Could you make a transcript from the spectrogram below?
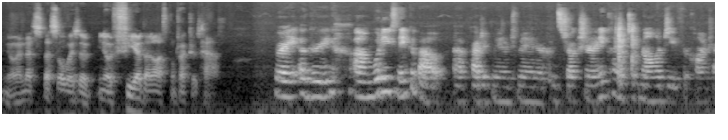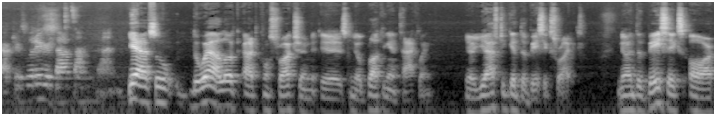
You know, and that's that's always a you know a fear that a lot of contractors have. Right, agreed. Um, what do you think about uh, project management or construction or any kind of technology for contractors? What are your thoughts on that? Yeah, so the way I look at construction is, you know, blocking and tackling. You know, you have to get the basics right. You know, and the basics are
